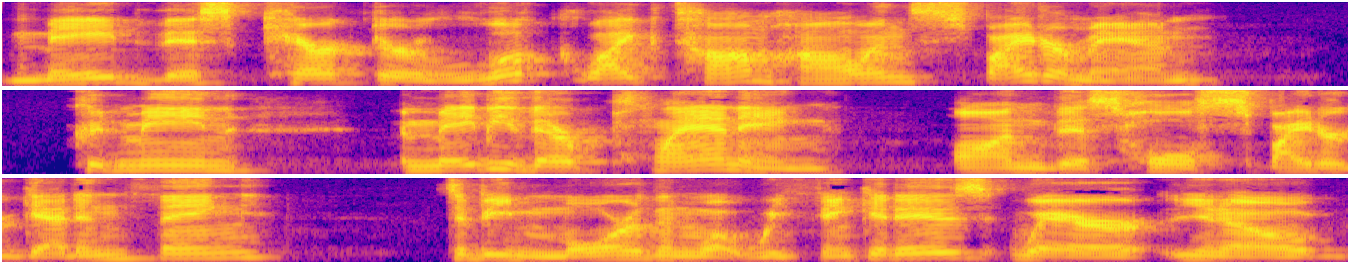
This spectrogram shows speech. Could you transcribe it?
made this character look like Tom Holland's Spider-Man could mean maybe they're planning on this whole Spider-Geddon thing to be more than what we think it is. Where you know,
